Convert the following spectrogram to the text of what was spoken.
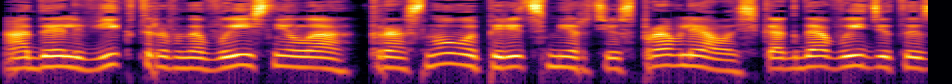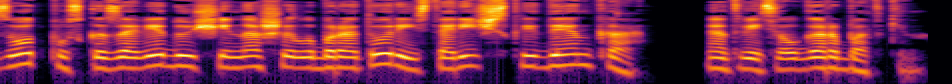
Адель Викторовна выяснила, Краснова перед смертью справлялась, когда выйдет из отпуска заведующий нашей лабораторией исторической ДНК, ответил Горбаткин.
